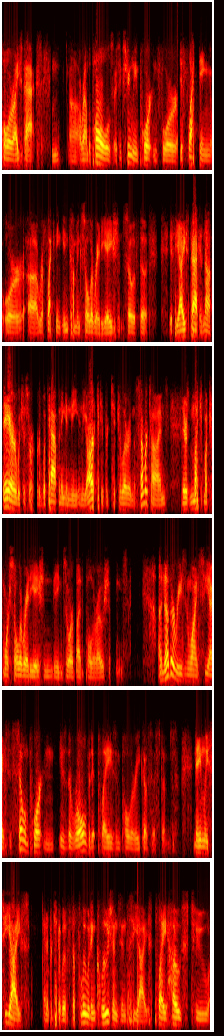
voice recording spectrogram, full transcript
polar ice packs uh, around the poles is extremely important for deflecting or uh, reflecting incoming solar radiation. So if the if the ice pack is not there, which is sort of what's happening in the in the Arctic in particular in the summer times, there's much much more solar radiation being absorbed by the polar oceans. Another reason why sea ice is so important is the role that it plays in polar ecosystems. Namely, sea ice and in particular the fluid inclusions in sea ice, play host to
